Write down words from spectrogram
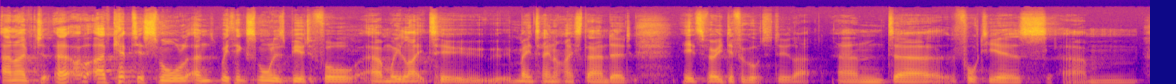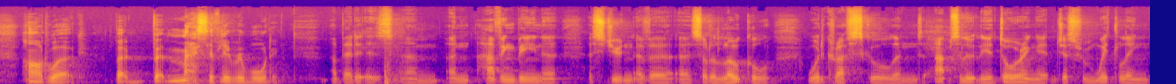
and I've uh, I've kept it small, and we think small is beautiful, and we like to maintain a high standard. It's very difficult to do that, and uh, 40 years um, hard work, but but massively rewarding. I bet it is. Um, and having been a, a student of a, a, sort of local woodcraft school and absolutely adoring it, just from whittling,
